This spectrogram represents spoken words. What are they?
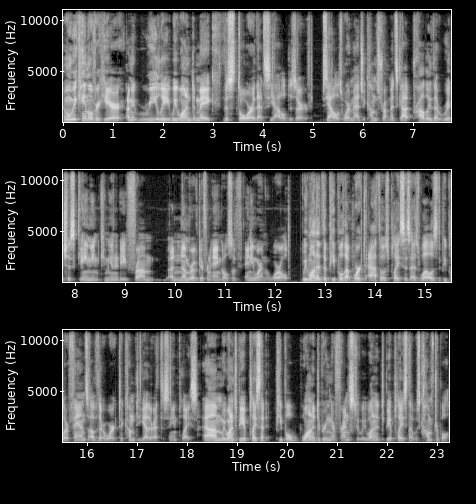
And when we came over here, I mean, really, we wanted to make the store that Seattle deserved. Seattle is where Magic comes from. It's got probably the richest gaming community from a number of different angles of anywhere in the world. We wanted the people that worked at those places, as well as the people who are fans of their work, to come together at the same place. Um, we wanted to be a place that people wanted to bring their friends to. We wanted to be a place that was comfortable.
